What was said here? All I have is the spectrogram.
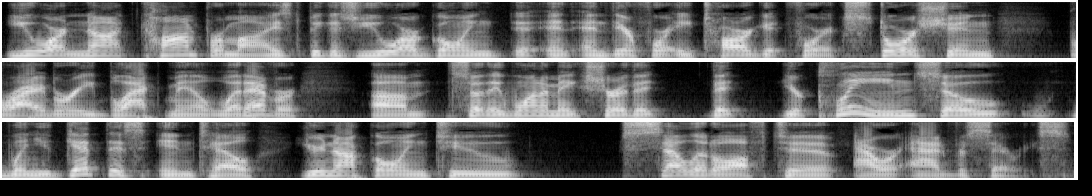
you are not compromised because you are going, and, and therefore a target for extortion, bribery, blackmail, whatever. Um, so they want to make sure that that you're clean. So when you get this intel, you're not going to sell it off to our adversaries.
